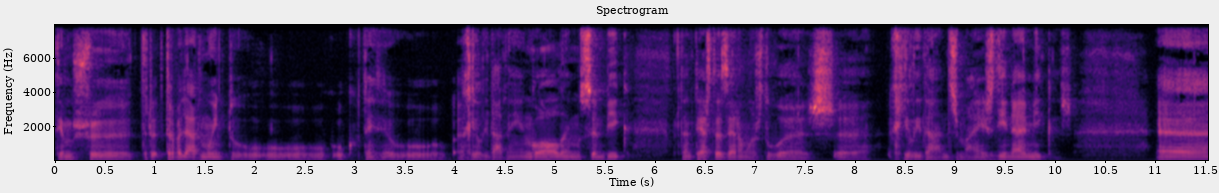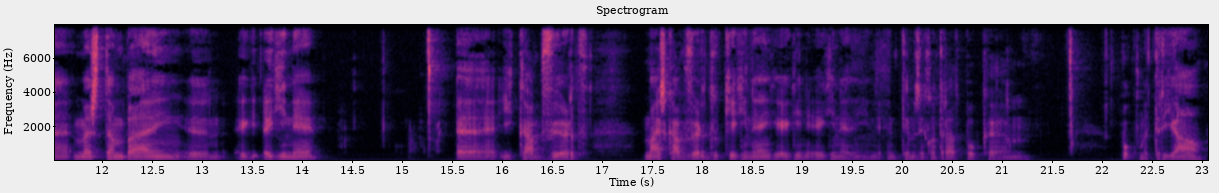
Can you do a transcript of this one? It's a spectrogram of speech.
temos uh, tra trabalhado muito o, o que tem o, a realidade em Angola, em Moçambique. Portanto, estas eram as duas uh, realidades mais dinâmicas. Uh, mas também a, a, Guiné e Cabo Verde, mais Cabo Verde do que a Guiné. A Guiné, a Guiné temos encontrado pouca, pouco material.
